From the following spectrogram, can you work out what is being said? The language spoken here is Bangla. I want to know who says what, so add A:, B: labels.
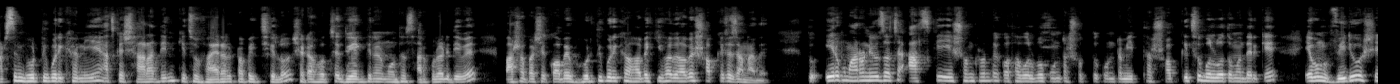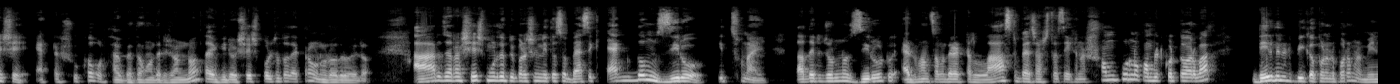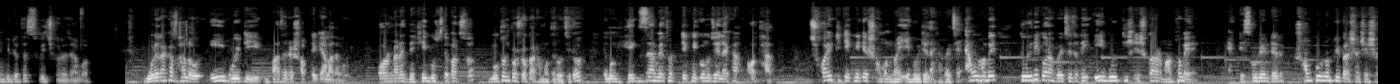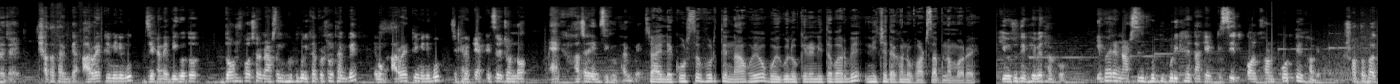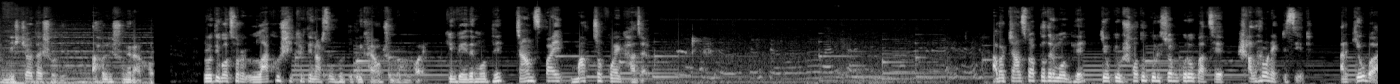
A: নার্সিং ভর্তি পরীক্ষা নিয়ে আজকে সারাদিন কিছু ভাইরাল টপিক ছিল, সেটা হচ্ছে দুই একদিনের মধ্যে সার্কুলার দিবে, পাশাপাশি কবে ভর্তি পরীক্ষা হবে, কীভাবে হবে, সবকিছু জানাবে। তো এরকম আরও নিউজ আছে, আজকে এই সংক্রান্ত কথা বলব, কোনটা সত্য, কোনটা মিথ্যা, সবকিছু বলব তোমাদেরকে। এবং ভিডিও শেষে একটা সুখবর থাকবে তোমাদের জন্য, তাই ভিডিও শেষ পর্যন্ত দেখার অনুরোধ রইল। আর যারা শেষ মুহূর্তে প্রিপারেশন নিতেছো বেসিক একদম জিরো কিচ্ছু নাই, তাদের জন্য জিরো টু অ্যাডভান্স আমাদের একটা লাস্ট ব্যাচ আসতেছে, এখানে সম্পূর্ণ কমপ্লিট করতে পারবা। দেড় মিনিট বিজ্ঞাপনের পর আমরা মেন ভিডিওতে সুইচ করে যাব। বলে রাখা ভালো এই বইটি বাজারে সব থেকে আলাদা বই। কর্নারে দেখেই বুঝতে পারছ নতুন প্রশ্ন কাঠামোতে রচিত এবং হেক্সা মেথড টেকনিক অনুযায়ী লেখা অর্থাৎ ছয়টি টেকনিকের সমন্বয়ে এই বইটি লেখা হয়েছে। এমন ভাবে তৈরি করা হয়েছে যাতে এই বইটি শেষ করার মাধ্যমে একটি স্টুডেন্টের সম্পূর্ণ প্রিপারেশন শেষ হয়ে যায়। সাথে থাকবে আরও একটি মিনিবুক যেখানে বিগত দশ বছর নার্সিং ভর্তি পরীক্ষার প্রশ্ন থাকবে এবং আরও একটি মিনিবুক যেখানে প্র্যাকটিসের জন্য এক হাজার এমসিকিউ থাকবে।
B: চাইলে কোর্সে ভর্তি না হয়েও বইগুলো কিনে নিতে পারবে। নিচে দেখানো হোয়াটসঅ্যাপ নম্বরে।
A: কেউ যদি ভেবে থাকো এবারে নার্সিং ভর্তি পরীক্ষায় তাকে একটি সিট কনফার্ম করতে হবে। শতভাগ নিশ্চয়তার সহিত। তাহলে শুনে রাখো। প্রতি বছর লাখো শিক্ষার্থী নার্সিং ভর্তি পরীক্ষায় অংশগ্রহণ করে। কিন্তু এদের মধ্যে চান্স পায় মাত্র কয়েক হাজার। আবার চান্স প্রাপ্তদের মধ্যে কেউ কেউ শত পরিশ্রম করেও পাচ্ছে সাধারণ একটি সিট, আর কেউ বা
